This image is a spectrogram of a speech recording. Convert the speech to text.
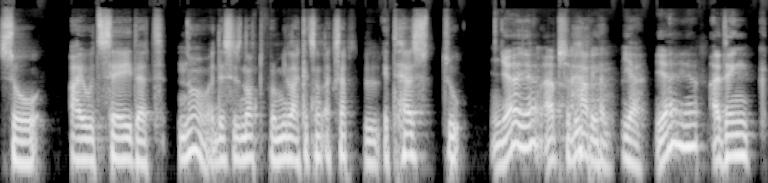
So I would say that no, this is not for me. Like it's not acceptable. It has to Yeah, yeah, absolutely. happen. Yeah, Yeah, yeah. I think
